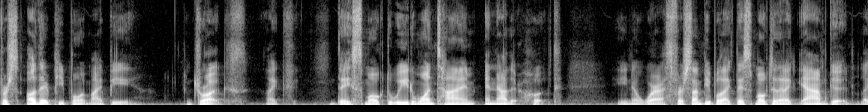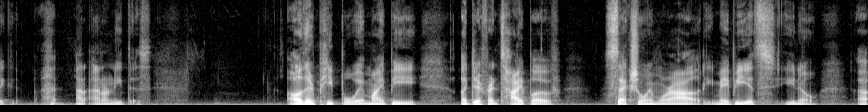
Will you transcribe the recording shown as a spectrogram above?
For other people, it might be drugs. Like they smoked weed one time and now they're hooked. You know, whereas for some people, like they smoked it, they're like, yeah, I'm good. Like, I, I don't need this. Other people, it might be a different type of sexual immorality. Maybe it's you know, uh,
